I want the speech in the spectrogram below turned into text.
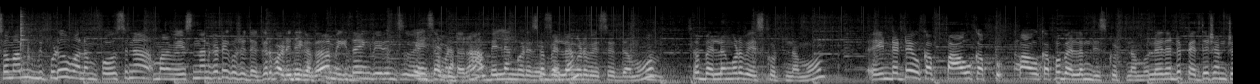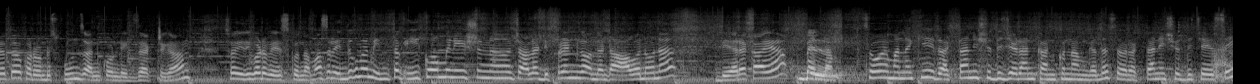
సో మనం ఇప్పుడు మనం పోసిన మనం వేసిన దానికంటే కొంచెం దగ్గర పడింది కదా. మిగతా ఇంగ్రీడియంట్స్ బెల్లం కూడా బెల్లం కూడా వేసేద్దాము. సో బెల్లం కూడా వేసుకుంటున్నాము ఏంటంటే ఒక పావు కప్పు పావు కప్పు బెల్లం తీసుకుంటున్నాము. లేదంటే పెద్ద చెంచాతో ఒక రెండు స్పూన్స్ అనుకోండి ఎగ్జాక్ట్గా సో ఇది కూడా వేసుకుందాం. అసలు ఎందుకు మేము ఇంత ఈ కాంబినేషన్ చాలా డిఫరెంట్గా ఉందంటే. ఆవ నూనె బీరకాయ బెల్లం. సో మనకి రక్తాన్ని శుద్ధి చేయడానికి అనుకున్నాం కదా. సో రక్తాన్ని శుద్ధి చేసి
